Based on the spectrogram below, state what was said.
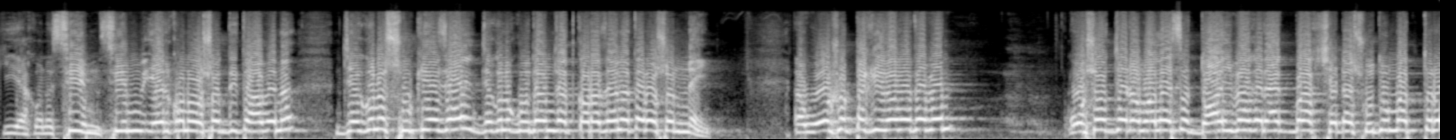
কি এখন সিম সিম এর কোনো ওষুধ দিতে হবে না। যেগুলো শুকিয়ে যায়, যেগুলো গুদামজাত করা যায় না, তার ওষুধ নেই। ওষুধটা কীভাবে দেবেন? ওষুধ যেটা বলা হয়েছে, দশ ভাগের এক ভাগ, সেটা শুধুমাত্র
